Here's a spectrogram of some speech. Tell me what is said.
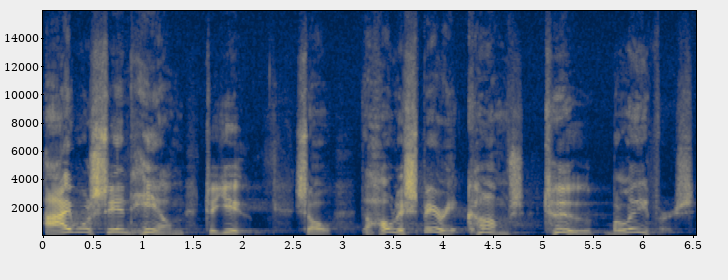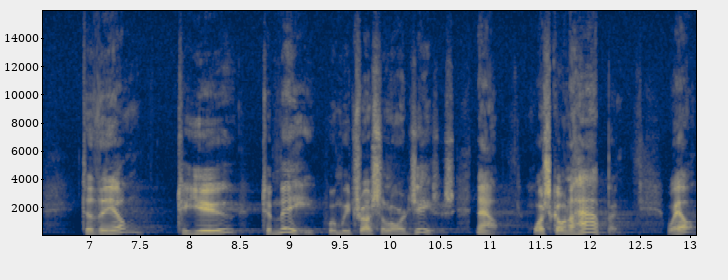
I will send him to you. So the Holy Spirit comes to believers, to them, to you, to me, when we trust the Lord Jesus. Now, what's going to happen? Well,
